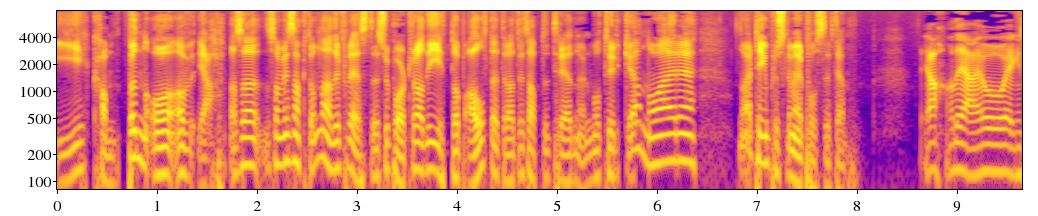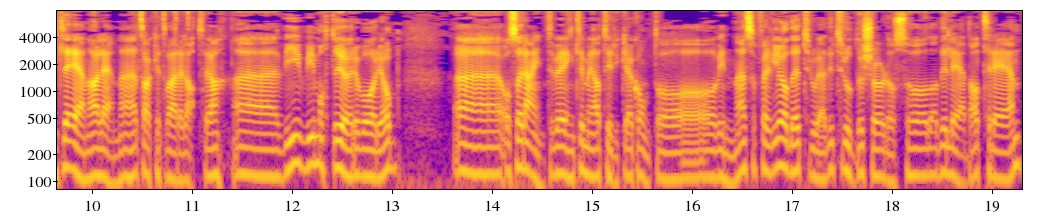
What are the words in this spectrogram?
i kampen. Og, og, ja, altså, som vi snakket om, da, de fleste supportere hadde gitt opp alt etter at de tapte 3-0 mot Tyrkia. Nå er, nå er ting plutselig mer positivt igjen. Ja, og det er jo egentlig ene og alene takket være Latvia. Eh, vi, vi, måtte gjøre vår jobb. Eh, og så regnet vi egentlig med at Tyrkia kom til å vinne, selvfølgelig. Og det tror jeg de trodde sjøl også da de leda 3-1.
